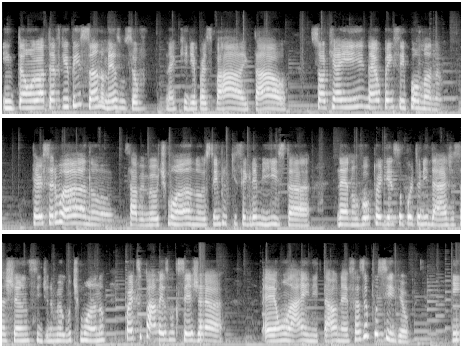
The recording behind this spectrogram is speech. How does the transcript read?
Então eu até fiquei pensando mesmo se eu né, queria participar e tal. Só que aí, né, eu pensei, pô, mano, terceiro ano, sabe? Meu último ano, eu sempre quis ser gremista, né? Não vou perder essa oportunidade, essa chance de, no meu último ano, participar, mesmo que seja é, online e tal, né? Fazer o possível. E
